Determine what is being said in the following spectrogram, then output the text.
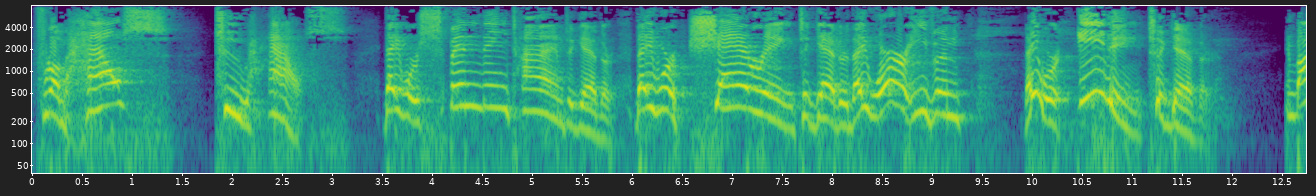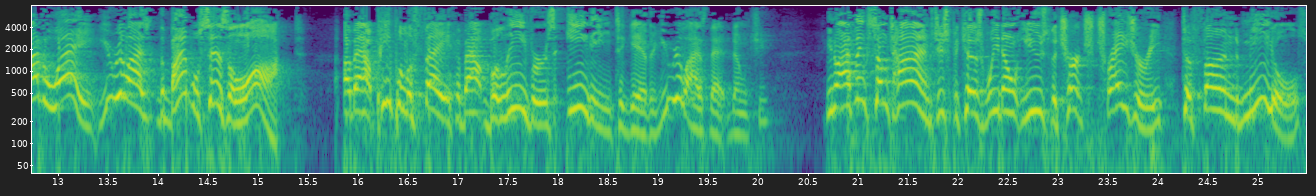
From house to house. They were spending time together. They were sharing together. They were even, they were eating together. And by the way, you realize the Bible says a lot about people of faith, about believers eating together. You realize that, don't you? You know, I think sometimes just because we don't use the church treasury to fund meals,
